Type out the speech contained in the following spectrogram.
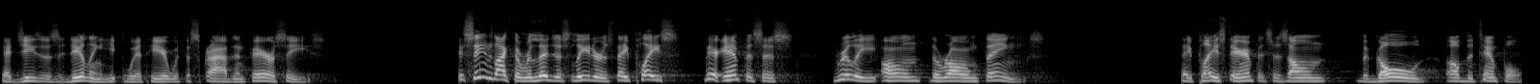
that Jesus is dealing with here with the scribes and Pharisees. It seems like the religious leaders, they place their emphasis really on the wrong things. They place their emphasis on the gold of the temple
